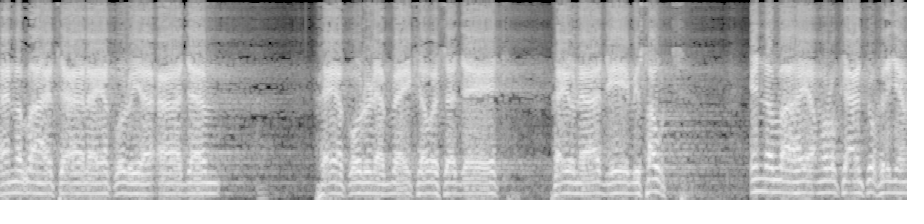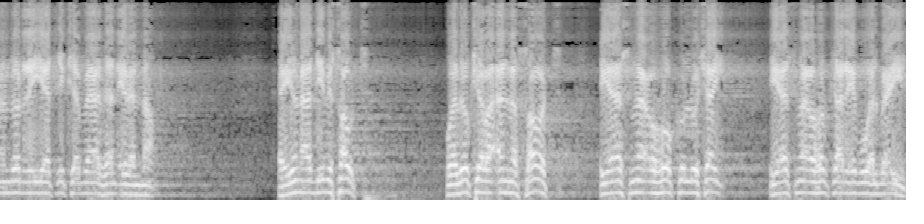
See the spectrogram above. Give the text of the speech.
أن الله تعالى يقول يا آدم فيقول لبيك وسديك فينادي بصوت. إن الله يأمرك أن تخرج من ذريتك بعثا إلى النار. ينادي بصوت. وذكر أن الصوت يسمعه كل شيء يسمعه القريب والبعيد.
